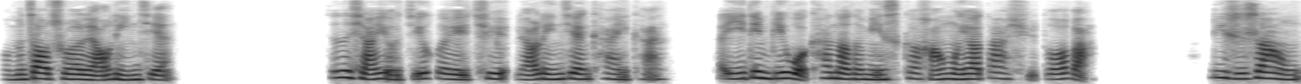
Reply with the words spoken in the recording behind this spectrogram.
我们造出了辽宁舰。真的想有机会去辽宁舰看一看，它一定比我看到的明斯克航母要大许多吧？历史上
